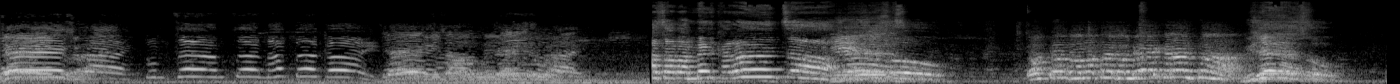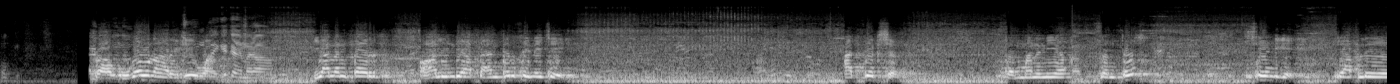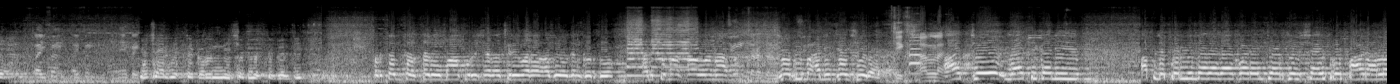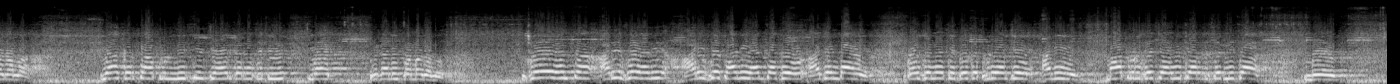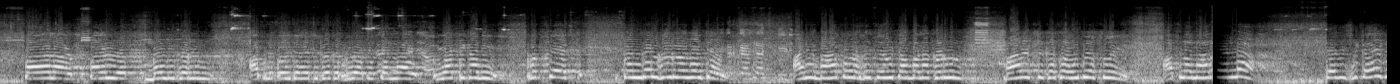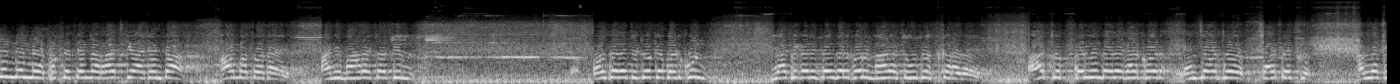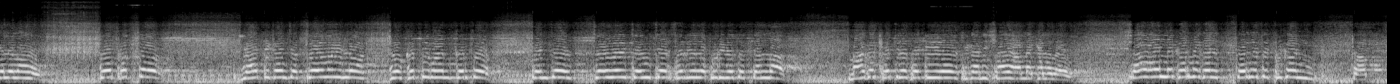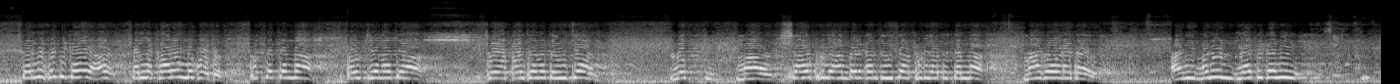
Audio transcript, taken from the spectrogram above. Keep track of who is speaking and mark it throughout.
Speaker 1: जय शिवराय.
Speaker 2: तुमचं आमचं नातं काय?
Speaker 1: जय जिजाऊ जय शिवराय.
Speaker 2: बाबासाहेब आंबेडकरांचा.
Speaker 1: डॉक्टर बाबासाहेब आंबेडकरांचा.
Speaker 2: विजय असो
Speaker 3: उगवणार जेव्हा यानंतर ऑल इंडिया पॅन्थर सेनेचे अध्यक्ष सन्माननीय संतोष शेंडगे हे आपले विचार व्यक्त करून निषेध व्यक्त करतील. प्रथम सर्व महापुरुषांना त्रिवार अभिवादन करतो. आणि सर्वांना जय भीम आणि जय शिवराय. आज जो या ठिकाणी आपले परवींदादा गायकवाड यांच्यावर जो शाही पहाड हल्ला झाला. याकरता आपण निश्चित जाहीर करण्यासाठी या ठिकाणी जमा झालो. जो यांचा आर एस एस आणि आर एस एस आणि यांचा जो अजेंडा आहे बहुजनाचे डोके फिरवायचे आणि महापुरुषाच्या विचारसरणीचा पायाला पाय मळणी करून आपले बहुजनाचे डोके फिरवायचे त्यांना या ठिकाणी फक्त एक संघर्ष घडवून आणायचे आहे. आणि महापुरुषाची विटंबना करून महाराष्ट्र कसा उद्ध्वस्त होईल? आपल्या महाराजांना त्या दिवशी काही गंधन नाही. फक्त त्यांना राजकीय अजेंडा हा महत्त्वाचा आहे. आणि महाराष्ट्रातील बहुजनाचे डोके भडकून या ठिकाणी दंगल करून महाराष्ट्र उद्ध्वस्त करत आहे. आज जो परवीनदादा गायकवाड यांच्यावर जो शाळेत हल्ला केलेला आहे तो फक्त या ठिकाणच्या चळवळीला जो गतिमान करतो त्यांच्या चळवळीच्या विचारसरणीला पुढे नेतो त्यांना मागं खेचण्यासाठी या ठिकाणी शाळा हल्ला केलेला आहे. शाळा हल्ला करण्या करण्याचं ठिकाण करण्यासाठी काय त्यांना कारण नको होतं. फक्त त्यांना बहुजनाच्या जो बहुजनाचा विचार लोक मा- शाहू फुले आंबेडकरांचा विचार पुढे जातो त्यांना मागं वाढत आहे. आणि म्हणून या ठिकाणी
